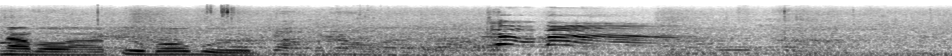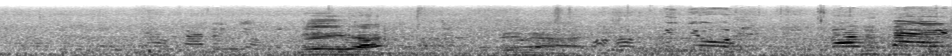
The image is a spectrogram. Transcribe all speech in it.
Nak apa? Piu bau bu. Cok mah. Yuk, kada yuk. Ni ha. Ni nah. Pinyu. Krempek.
